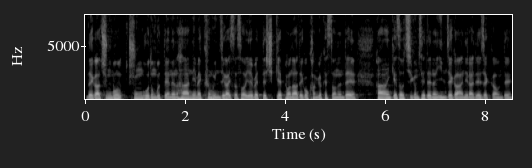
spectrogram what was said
내가 중부, 중고등부 때는 하나님의 큰 인재가 있어서 예배 때 쉽게 변화되고 감격했었는데 하나님께서 지금 세대는 인재가 아니라 내재 가운데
